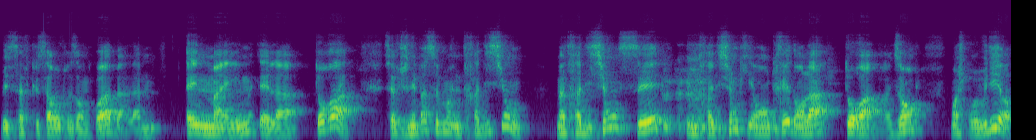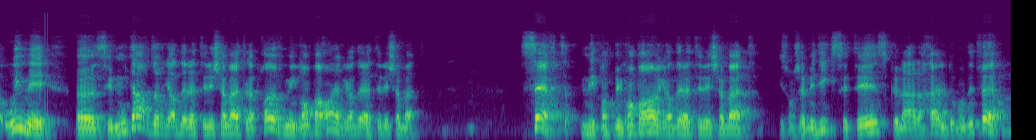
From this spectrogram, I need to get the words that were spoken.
Mais savent que ça représente quoi? Bah, La En Maïm et la Torah. C'est-à-dire que je n'ai pas seulement une tradition. Ma tradition, c'est une tradition qui est ancrée dans la Torah. Par exemple, moi, je pourrais vous dire, oui, mais euh, c'est moutard de regarder la télé Shabbat. La preuve, mes grands-parents, regardaient la télé Shabbat. Certes, mais quand mes grands-parents regardaient la télé Shabbat, ils n'ont jamais dit que c'était ce que la halakha, elle demandait de faire.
